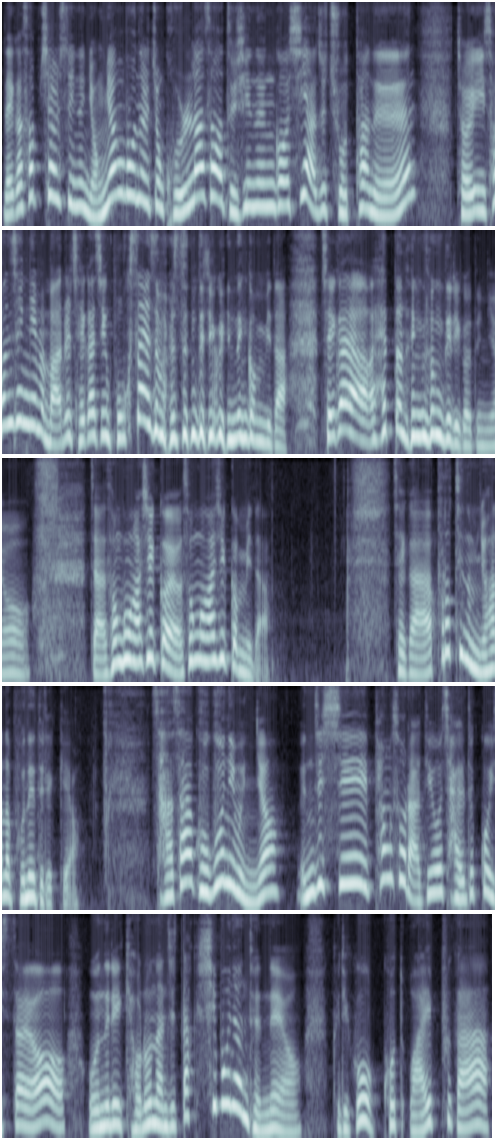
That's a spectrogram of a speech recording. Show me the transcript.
내가 섭취할 수 있는 영양분을 좀 골라서 드시는 것이 아주 좋다는 저희 선생님의 말을 제가 지금 복사해서 말씀드리고 있는 겁니다. 제가 했던 행동들이거든요. 자, 성공하실 거예요. 성공하실 겁니다. 제가 프로틴 음료 하나 보내드릴게요. 4499님은요, 은지씨 평소 라디오 잘 듣고 있어요. 오늘이 결혼한 지 딱 15년 됐네요. 그리고 곧 와이프가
